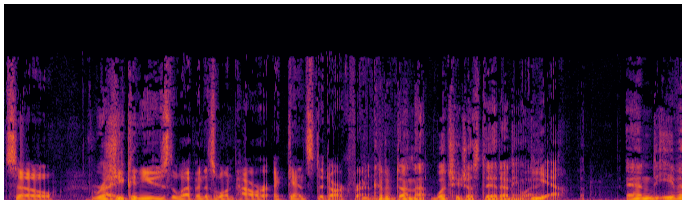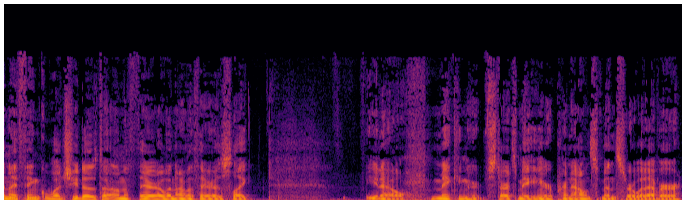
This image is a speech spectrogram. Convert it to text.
So Right. she can use the weapon as one power against a Darkfriend. Could have done that what she just did anyway. Yeah. And even I think what she does to Amathera when Amathera's like, you know, making her starts making her pronouncements or whatever,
